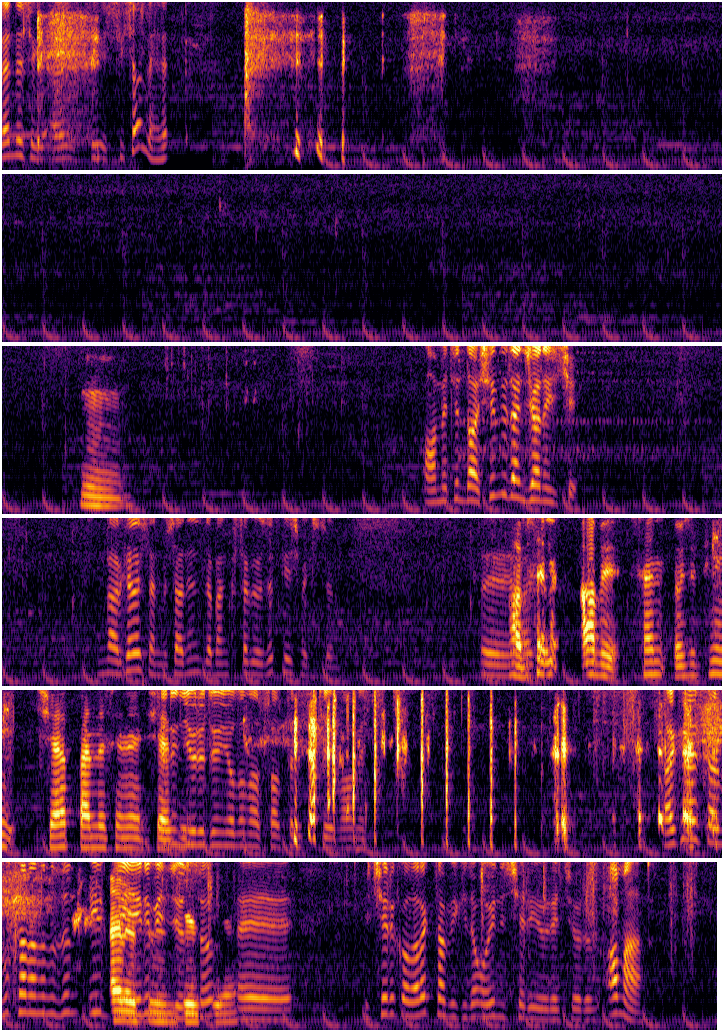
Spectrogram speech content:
Ben de çek... Ay, si- Sikerle. hmm. Ahmet'in daha şimdiden canı 2. Şimdi arkadaşlar müsaadenizle ben kısa bir özet geçmek istiyorum. Ee, Abi sen abi sen özetini şey yap ben de seni şey Senin yapayım. yürüdüğün yolun asfaltını sikeyim Ahmet. Arkadaşlar bu kanalımızın ilk ve yeni videosu. Ee, içerik olarak tabii ki de oyun içeriği üretiyoruz ama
